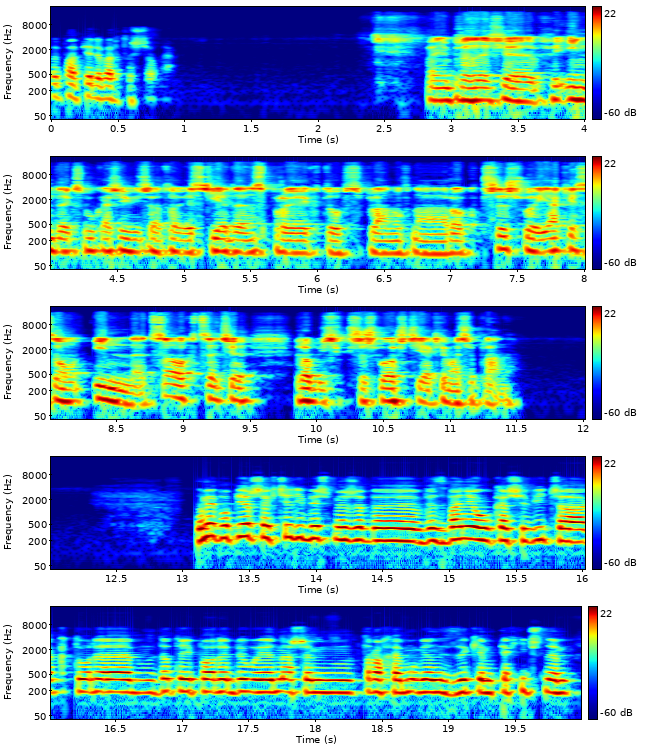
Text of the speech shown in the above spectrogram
e, papiery wartościowe. Panie prezesie, indeks Łukasiewicza to jest jeden z projektów, z planów na rok przyszły. Jakie są inne? Co chcecie robić w przyszłości? Jakie macie plany? No my po pierwsze chcielibyśmy, żeby wyzwania Łukasiewicza, które do tej pory były naszym, trochę mówiąc językiem technicznym,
